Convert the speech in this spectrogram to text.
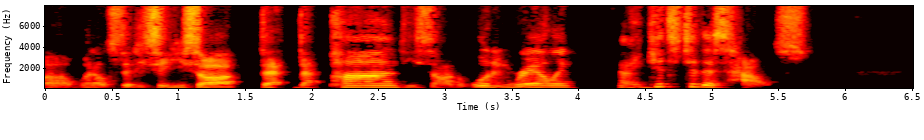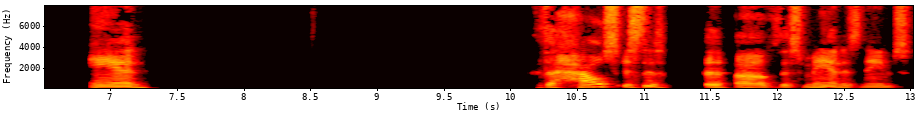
uh, what else did he see? He saw that that pond. He saw the wooden railing. Now he gets to this house and the house is this uh, of this man his name's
